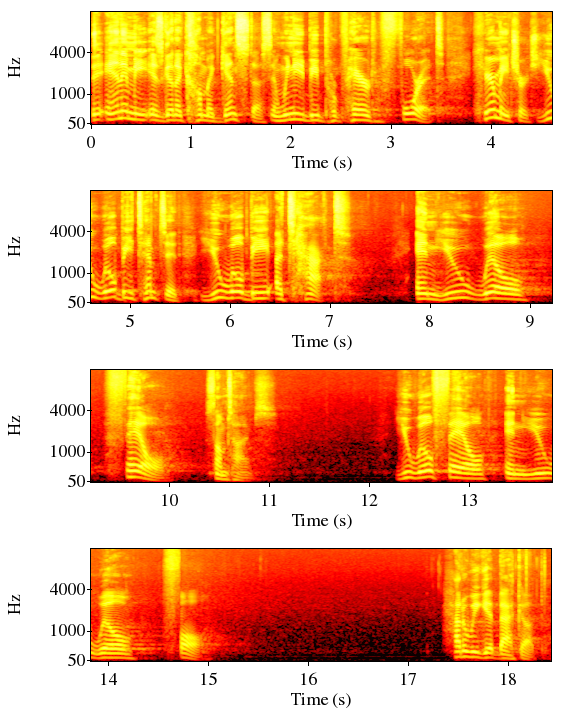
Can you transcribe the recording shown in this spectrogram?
The enemy is gonna come against us, and we need to be prepared for it. Hear me, church. You will be tempted, you will be attacked, and you will fail sometimes. You will fail and you will fall. How do we get back up?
